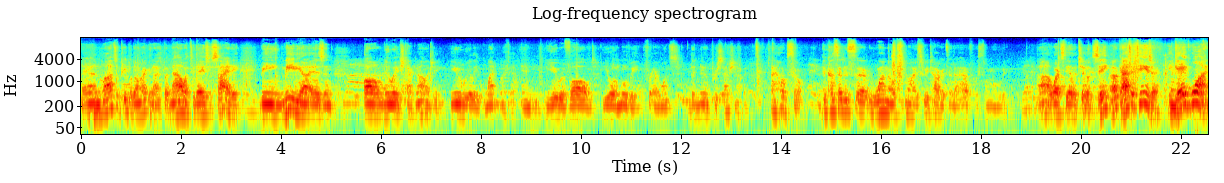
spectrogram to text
And lots of people don't recognize, but now with today's society, being media as an all new age technology, you really went with it and you evolved your movie for everyone's the new perception of it. I hope so, because it is uh, one of my three targets that I have with the movie. Ah, what's the other two? See? Okay. That's a teaser. He gave one.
